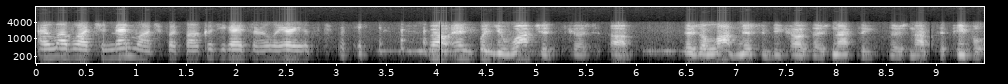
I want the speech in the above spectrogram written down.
I love watching men watch football because you guys are hilarious to me. well, and when you watch it, because uh, there's a lot missing because there's not the there's not the people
